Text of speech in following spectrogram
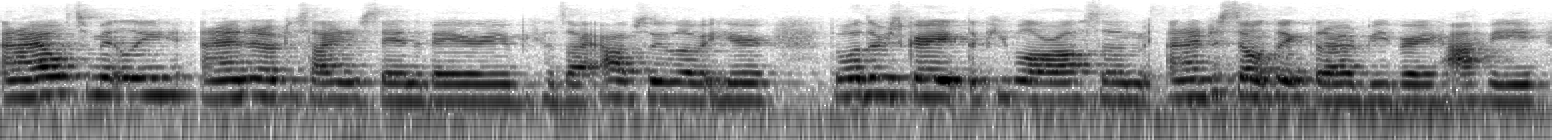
and I ultimately and I ended up deciding to stay in the Bay Area because I absolutely love it here. The weather's great, the people are awesome, and I just don't think that I would be very happy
